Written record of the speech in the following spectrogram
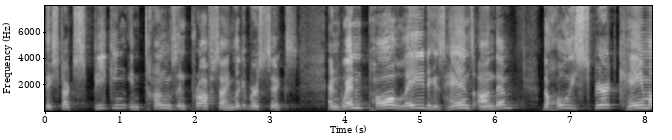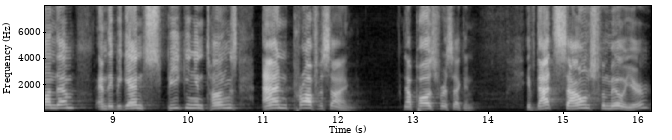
They start speaking in tongues and prophesying. Look at verse 6. And when Paul laid his hands on them, the Holy Spirit came on them, and they began speaking in tongues and prophesying. Now, pause for a second. If that sounds familiar,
